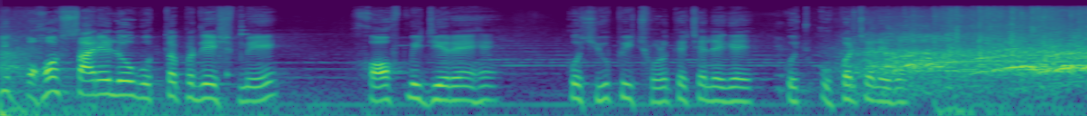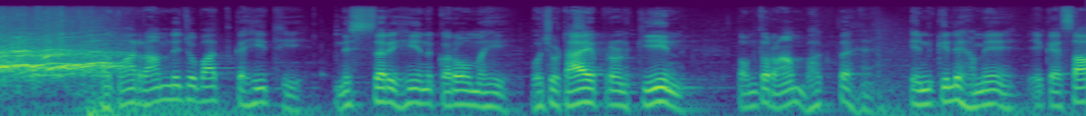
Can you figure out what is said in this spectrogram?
जी बहुत सारे लोग उत्तर प्रदेश में खौफ में जी रहे हैं। कुछ यूपी छोड़ के चले गए कुछ ऊपर चले गए। भगवान राम ने जो बात कही थी निस्सरहीन करो मही वो चुटाए प्रण कीन तो हम तो राम भक्त हैं। इनके लिए हमें एक ऐसा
